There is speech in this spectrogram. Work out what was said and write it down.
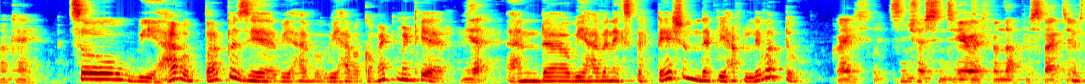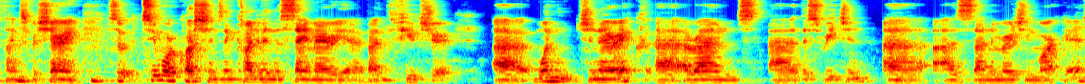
Okay. So we have a purpose here. We have we have a commitment here, Yeah. and uh, we have an expectation that we have to live up to. Great. It's interesting to hear it from that perspective. Thanks for sharing. So, two more questions, and kind of in the same area about the future. Uh, one generic uh, around uh, this region uh, as an emerging market.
